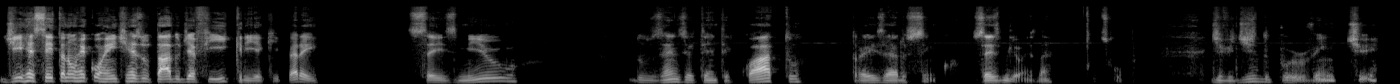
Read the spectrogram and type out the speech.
de receita não recorrente resultado de FI CRI aqui. Espera aí. 6.284.305. 6 milhões, né? Desculpa. Dividido por 20.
